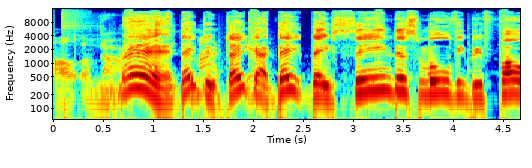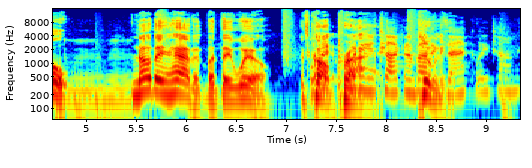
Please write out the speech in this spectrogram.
all of No. Man, they Too do. much, They yeah. got. They they've seen this movie before. Mhm. No, they haven't, but they will. It's called what, Pride. What are you talking about Tune in. exactly, Tommy?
